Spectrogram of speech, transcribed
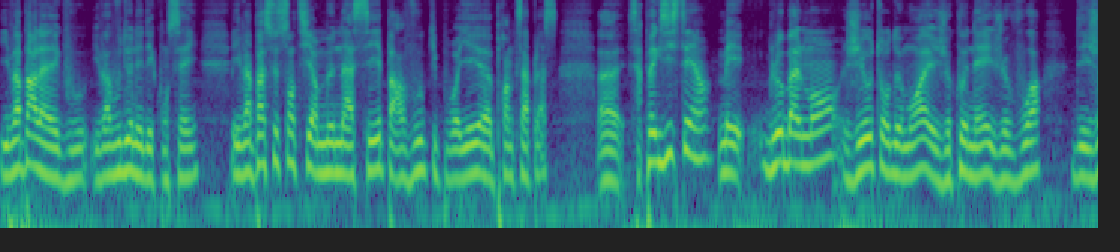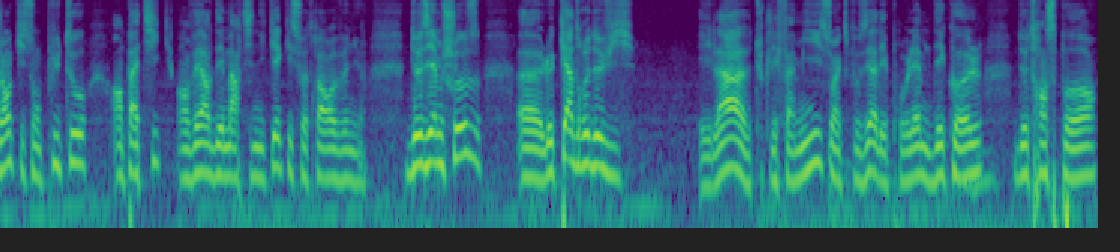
il va parler avec vous, il va vous donner des conseils, et il va pas se sentir menacé par vous qui pourriez euh, prendre sa place. Euh, ça peut exister, hein, mais globalement, j'ai autour de moi et je connais et je vois des gens qui sont plutôt empathiques envers des Martiniquais qui souhaiteraient revenir. Deuxième chose, euh, le cadre de vie Et là, toutes les familles sont exposées à des problèmes d'école, de transport,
